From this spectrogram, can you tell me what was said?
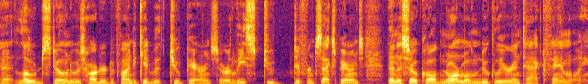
at Lodestone, it was harder to find a kid with two parents, or at least two different sex parents, than a so called normal nuclear intact family.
